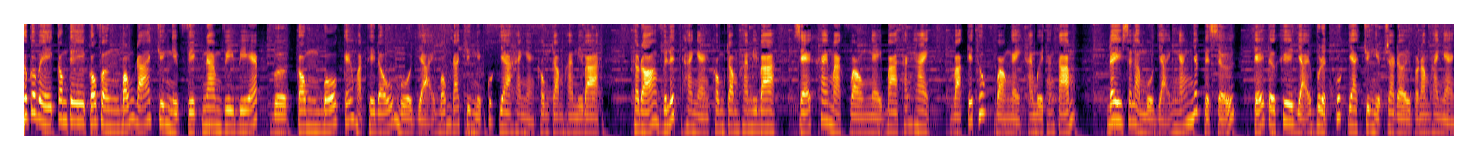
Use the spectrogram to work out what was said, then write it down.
Thưa quý vị, công ty cổ phần bóng đá chuyên nghiệp Việt Nam VBF vừa công bố kế hoạch thi đấu mùa giải bóng đá chuyên nghiệp quốc gia 2023. Theo đó, V-League 2023 sẽ khai mạc vào ngày 3 tháng 2 và kết thúc vào ngày 20 tháng 8. Đây sẽ là mùa giải ngắn nhất lịch sử kể từ khi giải vô địch quốc gia chuyên nghiệp ra đời vào năm 2000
